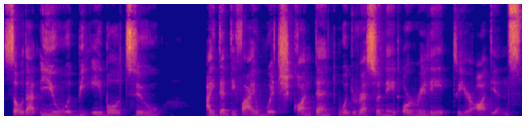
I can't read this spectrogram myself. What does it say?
so that you would be able to identify which content would resonate or relate to your audience.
